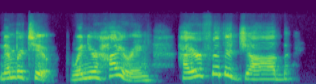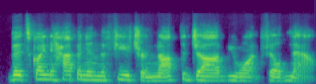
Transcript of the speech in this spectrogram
Number two, when you're hiring, hire for the job that's going to happen in the future, not the job you want filled now.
